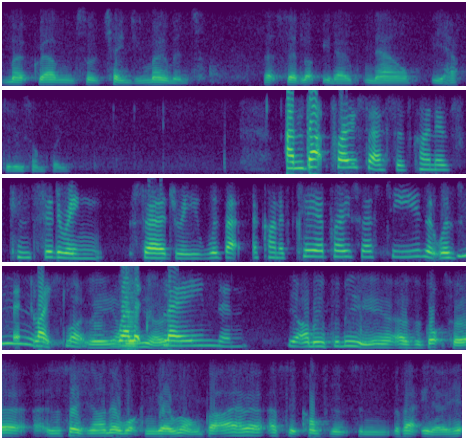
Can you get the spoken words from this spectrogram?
the ground sort of changing moment that said, look, you know, now you have to do something. And that process of kind of considering surgery was that a kind of clear process to you that was yeah, like slightly. well I mean, explained know, and yeah, I mean, for me, as a doctor, as a surgeon, I know what can go wrong, but I have absolute confidence in the fact, you know,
